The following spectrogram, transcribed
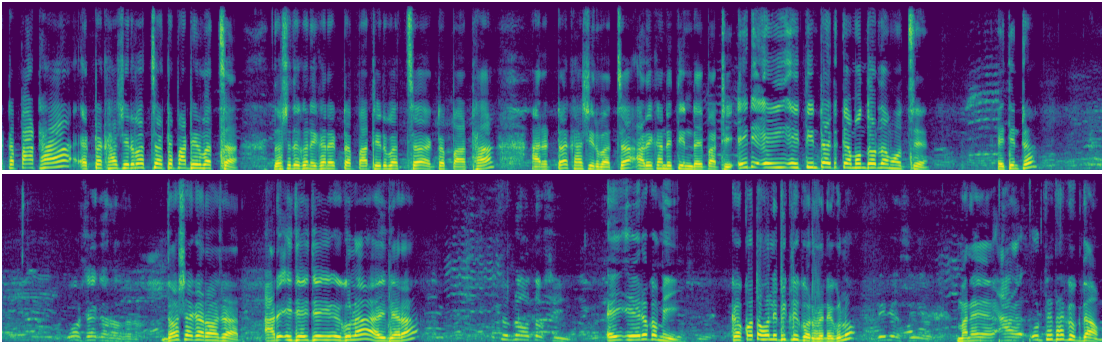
একটা পাঠা একটা খাসির বাচ্চা একটা পাটির বাচ্চা। দর্শক দেখুন এখানে একটা পাটির বাচ্চা একটা পাঠা আর একটা খাসির বাচ্চা আর এখানে তিনটাই পাঠি এই এই এই তিনটায় কেমন দরদাম হচ্ছে? এই তিনটা? দশ এগারো হাজার। আর এই যে এই যে এগুলা এই ভেড়া? এই এরকমই? কত হলে বিক্রি করবেন এগুলো? মানে উঠতে থাকুক দাম।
